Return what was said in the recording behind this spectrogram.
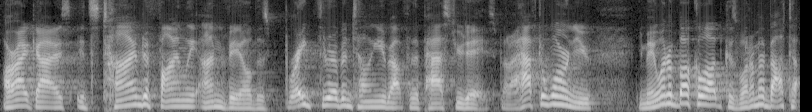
All right, guys, it's time to finally unveil this breakthrough I've been telling you about for the past few days. But I have to warn you, you may want to buckle up because what I'm about to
